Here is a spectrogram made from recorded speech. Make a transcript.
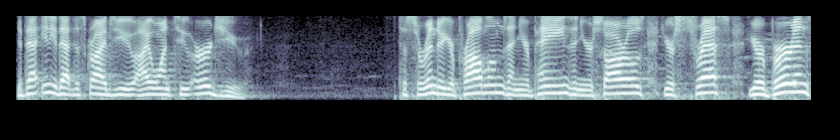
If that, any of that describes you, I want to urge you to surrender your problems and your pains and your sorrows, your stress, your burdens,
